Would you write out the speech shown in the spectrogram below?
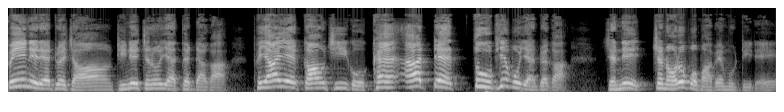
ပေးနေတဲ့အတွက်ကြောင့်ဒီနေ့ကျွန်တော်ရသက်တာကဖခင်ရဲ့ကောင်းချီးကိုခံအပ်တဲ့သူဖြစ်ဖို့ရန်အတွက်ကယနေ့ကျွန်တော်တို့ပေါ်မှာပဲမှုတည်တယ်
